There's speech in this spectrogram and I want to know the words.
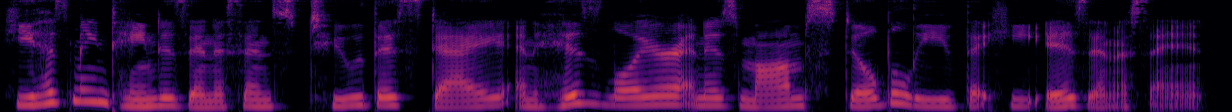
He has maintained his innocence to this day, and his lawyer and his mom still believe that he is innocent.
